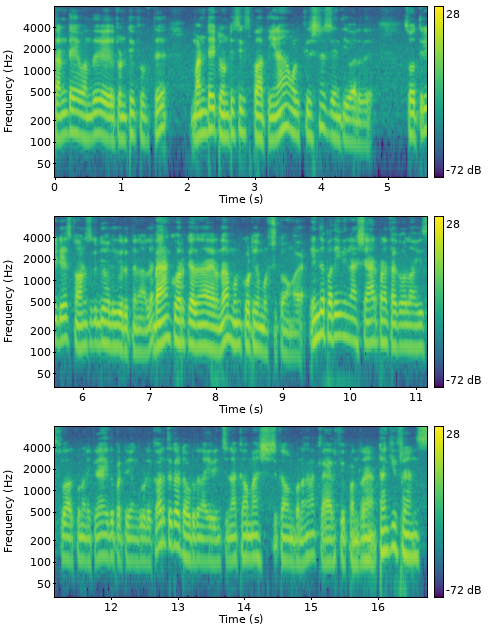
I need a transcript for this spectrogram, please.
Sunday வந்து twenty fifth Monday twenty six பார்த்தீங்கன்னா உங்களுக்கு கிருஷ்ண ஜெயந்தி வருது. So three days consecutive leave இருக்கிறதுனால பேங்க் ஒர்க் எதனா இருந்தால் முன்கூட்டியே முடிச்சுக்கோங்க. இந்த பதவியில் நான் ஷேர் பண்ண தகவலாம் யூஸ்ஃபுல்லாக இருக்கும்னு நினைக்கிறேன். இதை பற்றி உங்களுடைய கருத்துக்கள் டவுட் தான் இருந்துச்சுன்னா கமெண்ட்ஸ் கமெண்ட் பண்ணுங்கள் நான் கிளாரிஃபை பண்ணுறேன் தேங்க்யூ ஃப்ரெண்ட்ஸ்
